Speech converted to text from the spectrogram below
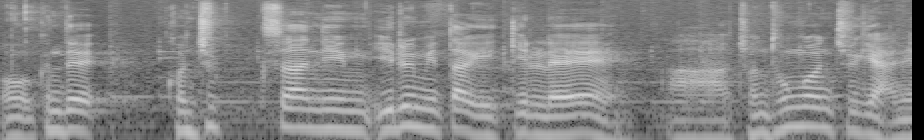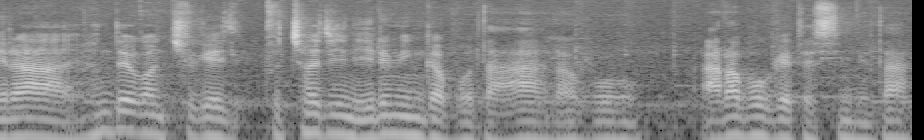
어 근데 건축사님 이름이 딱 있길래 아 전통 건축이 아니라 현대 건축에 붙여진 이름인가 보다라고 알아보게 됐습니다.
